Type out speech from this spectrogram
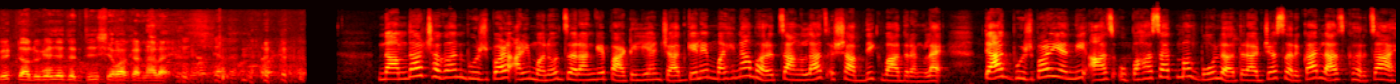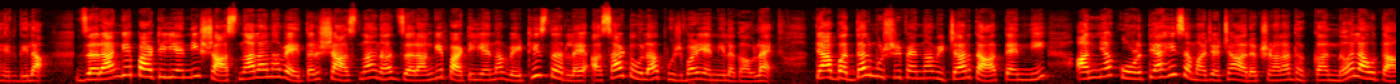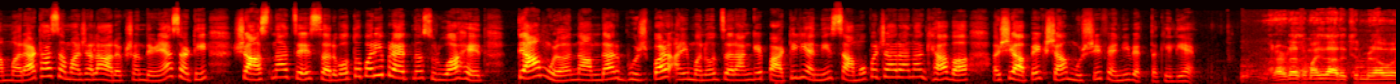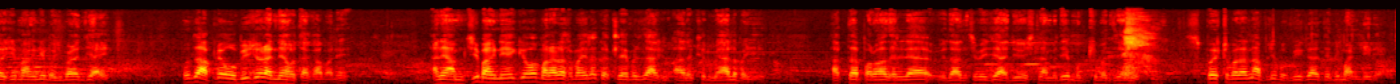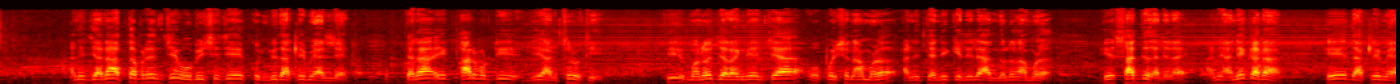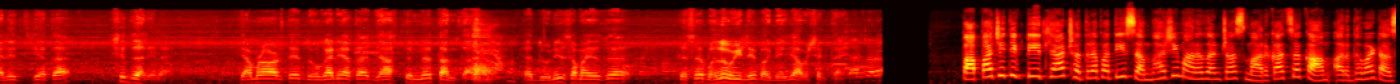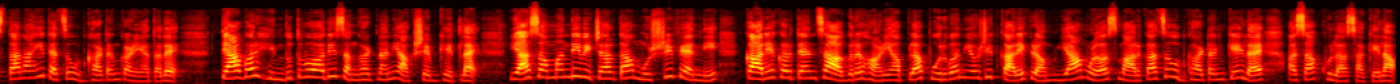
मी तालुक्याच्या जनतेची सेवा करणार आहे. नामदार छगन भुजबळ आणि मनोज जरांगे पाटील यांच्यात गेले महिनाभर चांगलाच शाब्दिक वाद रंगलाय. त्यात भुजबळ यांनी आज उपहासात्मक बोलत राज्य सरकारलाच घरचा आहेर दिला. जरांगे पाटील यांनी शासनाला नव्हे तर शासनानं जरांगे पाटील यांना वेठीस धरलंय असा टोला भुजबळ यांनी लगावलाय. त्याबद्दल मुश्रीफ यांना विचारता त्यांनी अन्य कोणत्याही समाजाच्या आरक्षणाला धक्का न लावता मराठा समाजाला आरक्षण देण्यासाठी शासनाचे सर्वतोपरी प्रयत्न सुरू आहेत. त्यामुळं नामदार भुजबळ आणि मनोज जरांगे पाटील यांनी सामोपचारानं घ्यावं अशी अपेक्षा मुश्रीफ यांनी व्यक्त केली आहे. मराठा समाजाला आरक्षण मिळावं ही मागणी भुजबळांची आहे. परंतु आपल्या ओबीसीवर अन्याय होता कामाने. आणि आमची मागणी आहे की बाबा मराठा समाजाला कसल्याही पद्धतीचं आरक्षण मिळालं पाहिजे. आत्ता परवा झालेल्या विधानसभेच्या अधिवेशनामध्ये मुख्यमंत्र्यांनी स्पष्टपणानं आपली भूमिका त्यांनी मांडलेली आहे. आणि ज्यांना आत्तापर्यंतचे ओबीसीचे कुणबी दाखले मिळालेले आहेत त्यांना एक फार मोठी जी अडचण होती ती मनोज जरांगे यांच्या उपोषणामुळं आणि त्यांनी केलेल्या आंदोलनामुळं हे साध्य झालेलं आहे. आणि अनेकांना हे दाखले मिळालेत हे आता सिद्ध झालेलं आहे. त्यामुळं वाटते दोघांनी आता जास्त न ताणता या दोन्ही समाजाचं कसं भलं होईल हे बघण्याची आवश्यकता आहे. पापाची तिकटी इथल्या छत्रपती संभाजी महाराजांच्या स्मारकाचं काम अर्धवट असतानाही त्याचं उद्घाटन करण्यात आलंय. त्यावर हिंदुत्ववादी संघटनांनी आक्षेप घेतलाय. यासंबंधी विचारता मुश्रीफ यांनी कार्यकर्त्यांचा आग्रह आणि आपला पूर्वनियोजित कार्यक्रम यामुळं स्मारकाचं उद्घाटन केलंय असा खुलासा केला.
